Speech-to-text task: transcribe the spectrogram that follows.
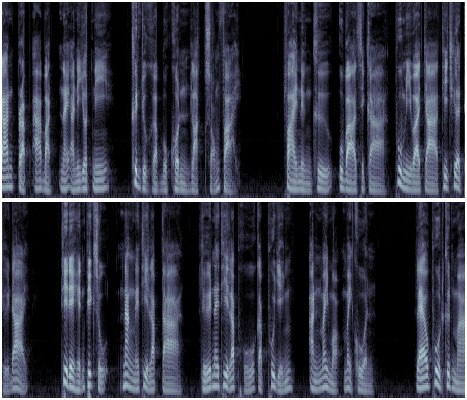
การปรับอาบัติในอนิยตนี้ขึ้นอยู่กับบุคคลหลักสองฝ่าย ฝ่ายหนึ่งคืออุบาสิกา ผู้มีวาจาที่เชื่อถือได้ ที่ได้เห็นภิกษุนั่งในที่รับตา หรือในที่รับหูกับผู้หญิง อันไม่เหมาะไม่ควร แล้วพูดขึ้นมา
